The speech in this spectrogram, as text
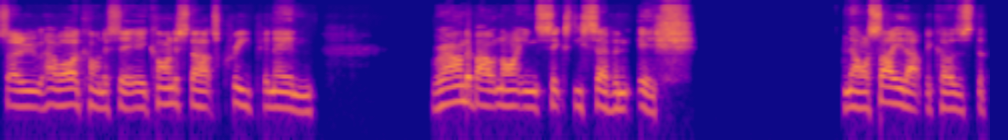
so how I kind of see it, it kind of starts creeping in round about 1967 ish. Now I say that because the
